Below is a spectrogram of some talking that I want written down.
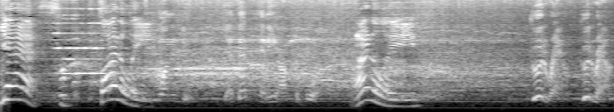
Yes! Finally! what do you want to do? Get that penny off the board. Finally! Good round, good round.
